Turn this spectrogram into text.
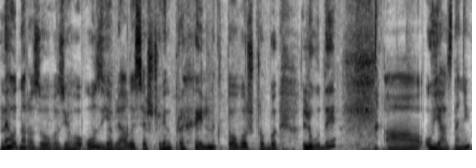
Неодноразово з його уз з'являлося, що він прихильник того, щоб люди а, ув'язнені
